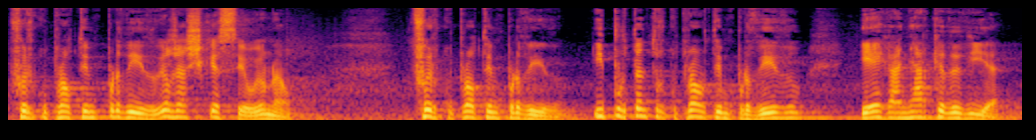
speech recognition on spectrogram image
foi recuperar o tempo perdido. Ele já esqueceu, eu não. Foi recuperar o tempo perdido. E, portanto, recuperar o tempo perdido é ganhar cada dia.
